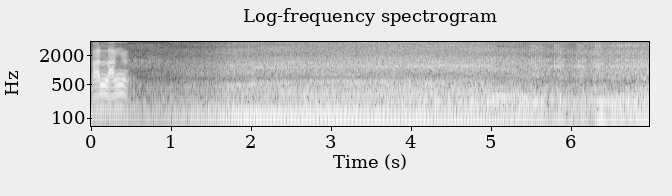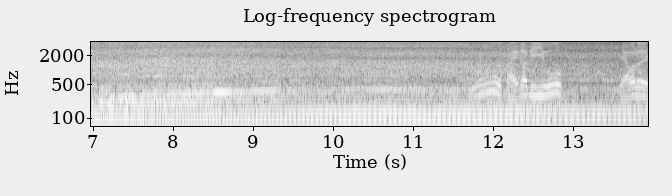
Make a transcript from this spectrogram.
ปานหลังอะโอ้ถ่ายเขาดีอยู่แจ๋วเลย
